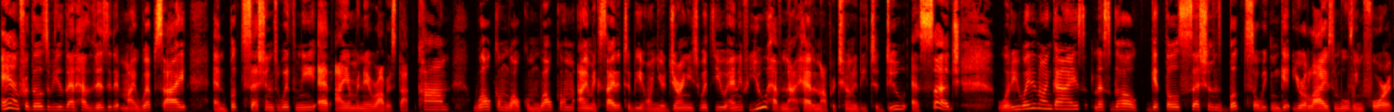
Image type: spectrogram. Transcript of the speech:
And for those of you that have visited my website and booked sessions with me at IamReneeRoberts.com, welcome, welcome, welcome. I am excited to be on your journeys with you. And if you have not had an opportunity to do as such, what are you waiting on, guys? Let's go get those sessions booked so we can get your lives moving forward.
